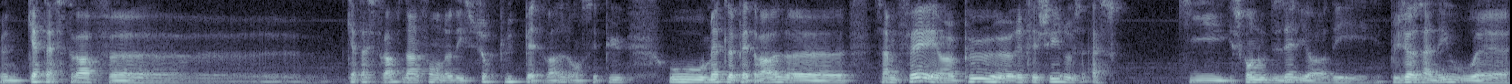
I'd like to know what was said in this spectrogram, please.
une catastrophe catastrophe. Dans le fond, on a des surplus de pétrole. On ne sait plus où mettre le pétrole. Euh, ça me fait un peu réfléchir à ce qu'on nous disait il y a plusieurs années où euh,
